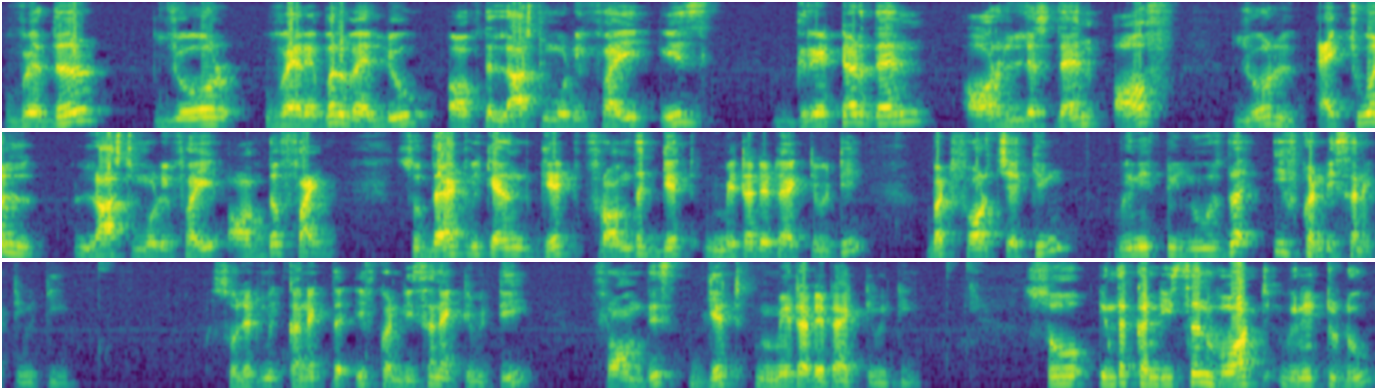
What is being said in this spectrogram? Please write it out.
whether your variable value of the last modify is greater than or less than of your actual last modify of the file. So that we can get from the get metadata activity but for checking we need to use the if condition activity. So let me connect the if condition activity from this get metadata activity. So in the condition what we need to do?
